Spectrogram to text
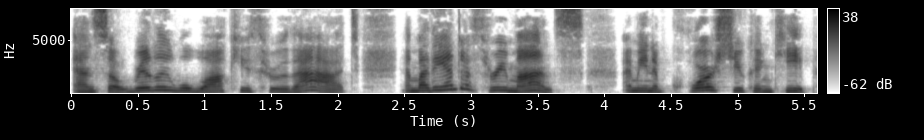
And so really we'll walk you through that. And by the end of three months, I mean, of course you can keep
